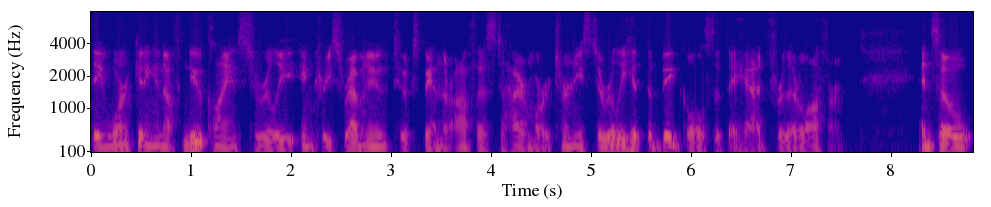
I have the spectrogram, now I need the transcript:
they weren't getting enough new clients to really increase revenue, to expand their office, to hire more attorneys, to really hit the big goals that they had for their law firm. And so,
